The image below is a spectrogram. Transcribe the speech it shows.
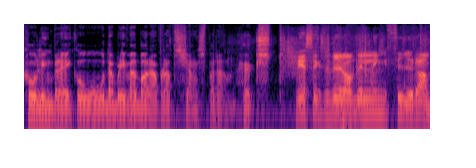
Cooling Break och det blir väl bara platschans på den högst. V64 avdelning 4.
